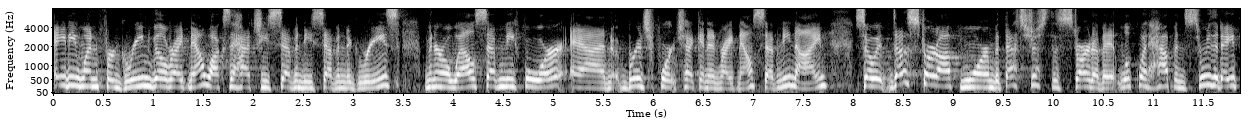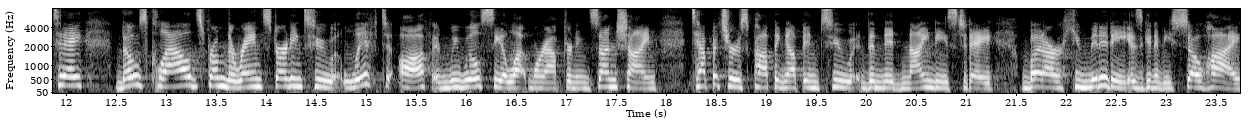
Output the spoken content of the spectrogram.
81 for Greenville right now, Waxahachie 77 degrees, Mineral Wells 74, and Bridgeport Bridgeport checking in right now, 79. So it does start off warm, but that's just the start of it. Look what happens through the day today. Those clouds from the rain starting to lift off, and we will see a lot more afternoon sunshine. Temperatures popping up into the mid 90s today, but our humidity is going to be so high,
